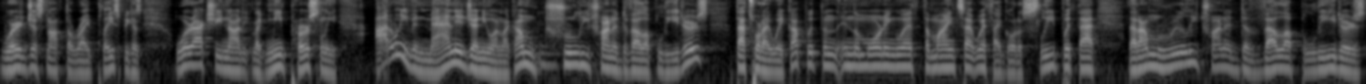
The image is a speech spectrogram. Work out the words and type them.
we're just not the right place because we're actually not like me personally i don't even manage anyone. Like i'm mm. truly trying to develop leaders. That's what i wake up with in, in the morning with the mindset with. I go to sleep with that that i'm really trying to develop leaders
